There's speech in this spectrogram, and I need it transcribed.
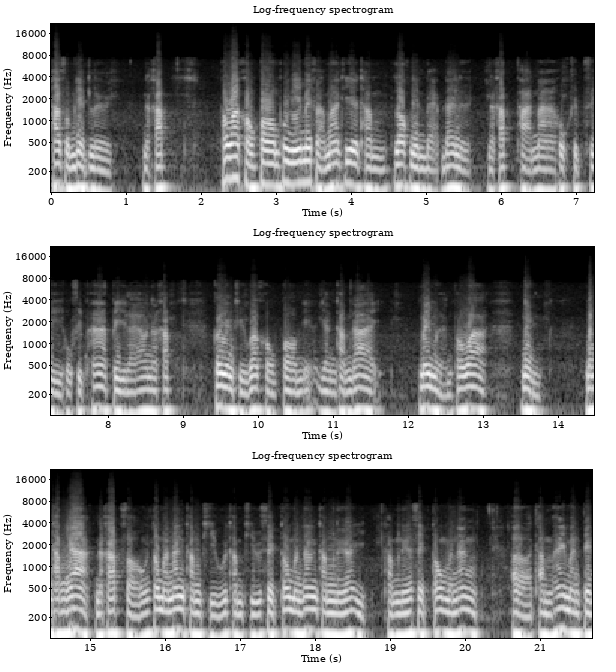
พระสมเด็จเลยนะครับ ราะว่าของปลอมพวกนี้ไม่สามารถที่จะทำลอกเลียนแบบได้เลยนะครับ ผ่านมา 64-65 ปีแล้วนะครับ ก็ยังถือว่าของปลอมเนี่ยยังทำได้ไม่เหมือน เพราะว่า 1. มันทำยากนะครับ 2. ต้องมานั่งทำผิวทำผิวเสร็จต้องมานั่งทำเนื้ออีกทำเนื้อเสร็จต้องมานั่งเอ่อทำให้มันเป็น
